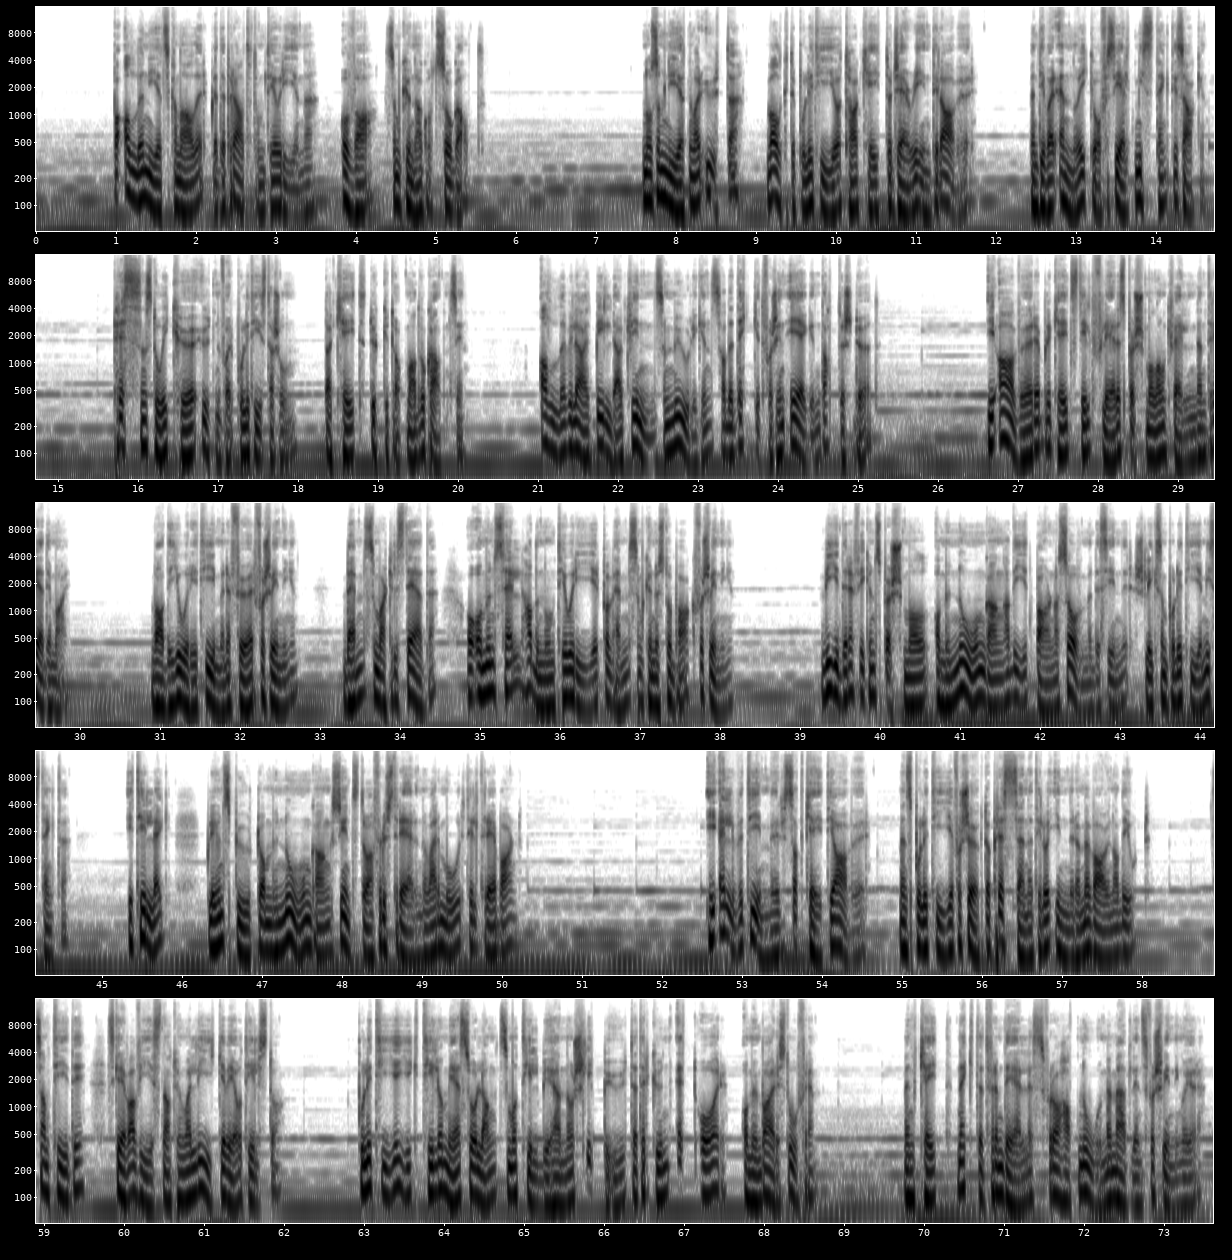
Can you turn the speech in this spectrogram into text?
På alle nyhetskanaler ble det pratet om teoriene og hva som kunne ha gått så galt. Nå som nyheten var ute, valgte politiet å ta Kate og Jerry inn til avhør, men de var ennå ikke offisielt mistenkt i saken. Pressen sto i kø utenfor politistasjonen da Kate dukket opp med advokaten sin. Alle ville ha et bilde av kvinnen som muligens hadde dekket for sin egen datters død. I avhøret ble Kate stilt flere spørsmål om kvelden den 3. mai. Hva de gjorde i timene før forsvinningen, hvem som var til stede, og om hun selv hadde noen teorier på hvem som kunne stå bak forsvinningen. Videre fikk hun spørsmål om hun noen gang hadde gitt barna sovemedisiner, slik som politiet mistenkte. I tillegg ble hun spurt om hun noen gang syntes det var frustrerende å være mor til tre barn. I elleve timer satt Kate i avhør, mens politiet forsøkte å presse henne til å innrømme hva hun hadde gjort. Samtidig skrev avisen at hun var like ved å tilstå. Politiet gikk til og med så langt som å tilby henne å slippe ut etter kun ett år om hun bare sto frem. Men Kate nektet fremdeles for å ha hatt noe med Madelines forsvinning å gjøre.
